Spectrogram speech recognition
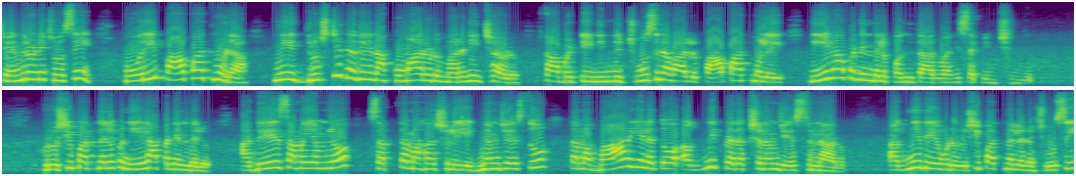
చంద్రుని చూసి ఓరి పాపాత్ముడా నీ దృష్టి తగిలి నా కుమారుడు మరణించాడు. కాబట్టి నిన్ను చూసిన వాళ్ళు పాపాత్ములై నీలాప నిందలు పొందుతారు అని శపించింది. ఋషి పత్నులకు నీలాప నిందలు. అదే సమయంలో సప్త మహర్షులు యజ్ఞం చేస్తూ తమ భార్యలతో అగ్ని ప్రదక్షిణం చేస్తున్నారు. అగ్నిదేవుడు ఋషిపత్నులను చూసి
